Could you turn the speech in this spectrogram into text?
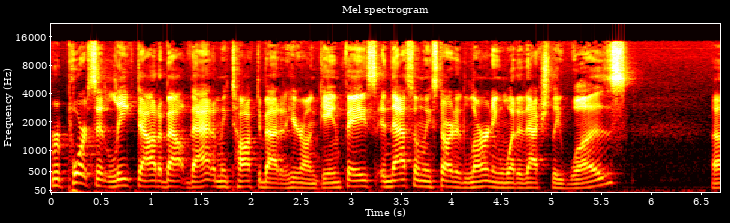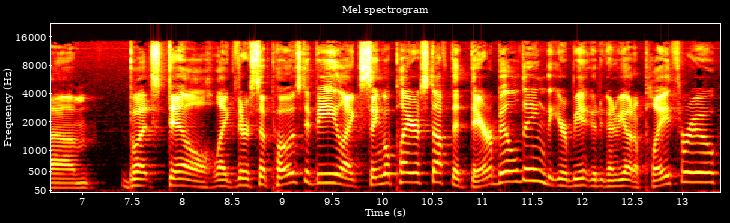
reports that leaked out about that, and we talked about it here on GameFace, and that's when we started learning what it actually was. Um, but still, like there's supposed to be like single player stuff that they're building that you're going to be able to play through.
